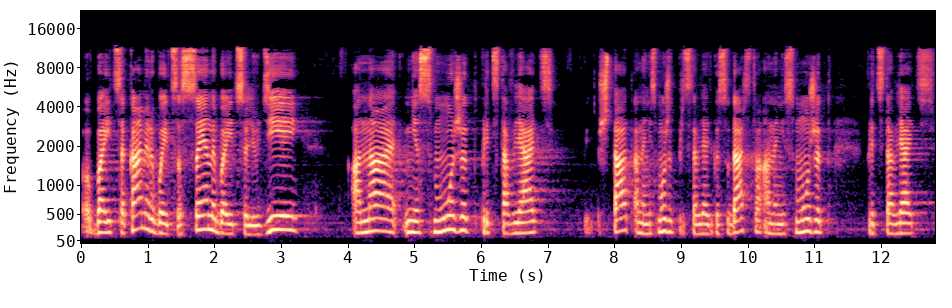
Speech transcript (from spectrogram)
боится камеры, боится сцены, боится людей, она не сможет представлять штат, она не сможет представлять государство, она не сможет представлять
